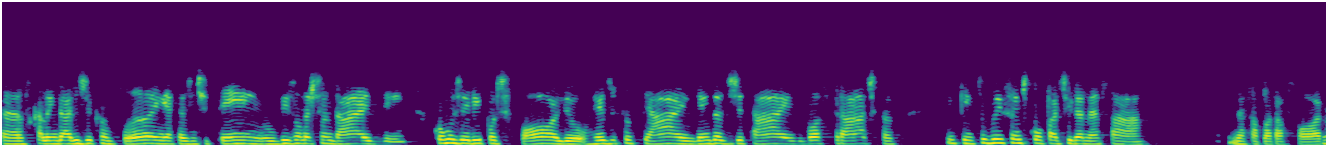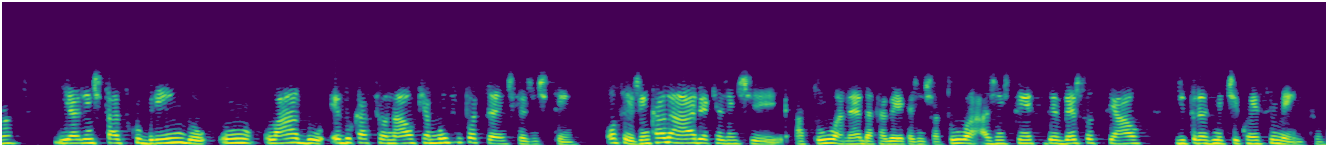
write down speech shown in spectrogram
eh, os calendários de campanha que a gente tem, o visual merchandising, como gerir portfólio, redes sociais, vendas digitais, boas práticas, enfim, tudo isso a gente compartilha nessa, nessa plataforma. E a gente está descobrindo um lado educacional que é muito importante que a gente tem. Ou seja, em cada área que a gente atua, né, da cadeia que a gente atua, a gente tem esse dever social de transmitir conhecimento.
